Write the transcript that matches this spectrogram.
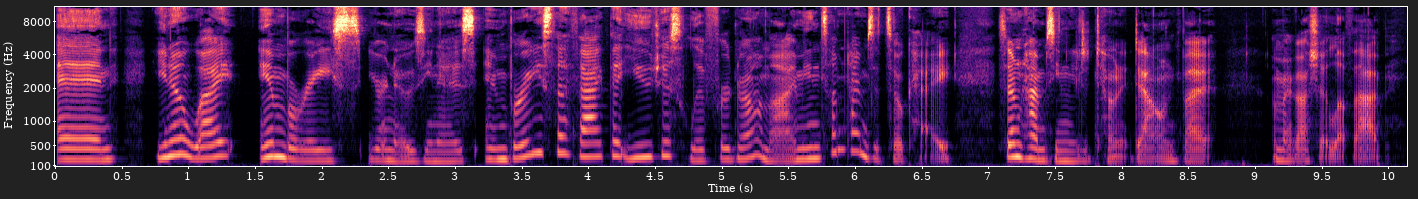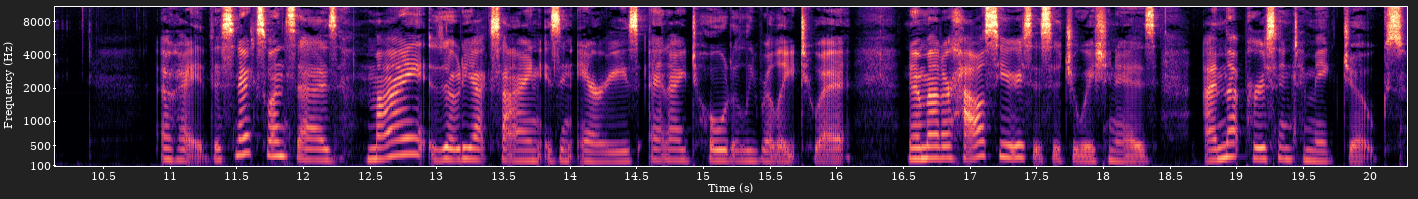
And you know what? Embrace your nosiness. Embrace the fact that you just live for drama. I mean, sometimes it's okay. Sometimes you need to tone it down, but oh my gosh, I love that. Okay, this next one says, My zodiac sign is an Aries, and I totally relate to it. No matter how serious the situation is, I'm that person to make jokes.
